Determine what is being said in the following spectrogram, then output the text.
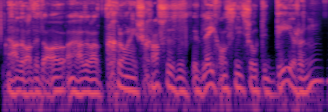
We hadden altijd we wat Gronings gas, dus het, leek ons niet zo te deren.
